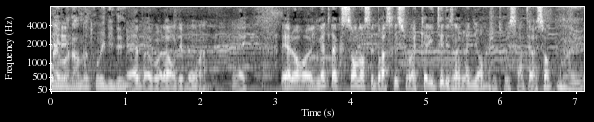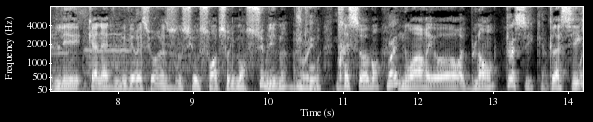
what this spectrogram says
Ben, voilà, on a trouvé l'idée. Eh ben voilà, on est bon. Hein. Ouais. Et alors, euh, ils mettent l'accent dans cette brasserie sur la qualité des ingrédients. J'ai trouvé ça intéressant. Les canettes, vous les verrez sur les réseaux sociaux, sont absolument sublimes, je Oui. trouve. Très sobres, noir et or, et blanc, Classique. classique.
